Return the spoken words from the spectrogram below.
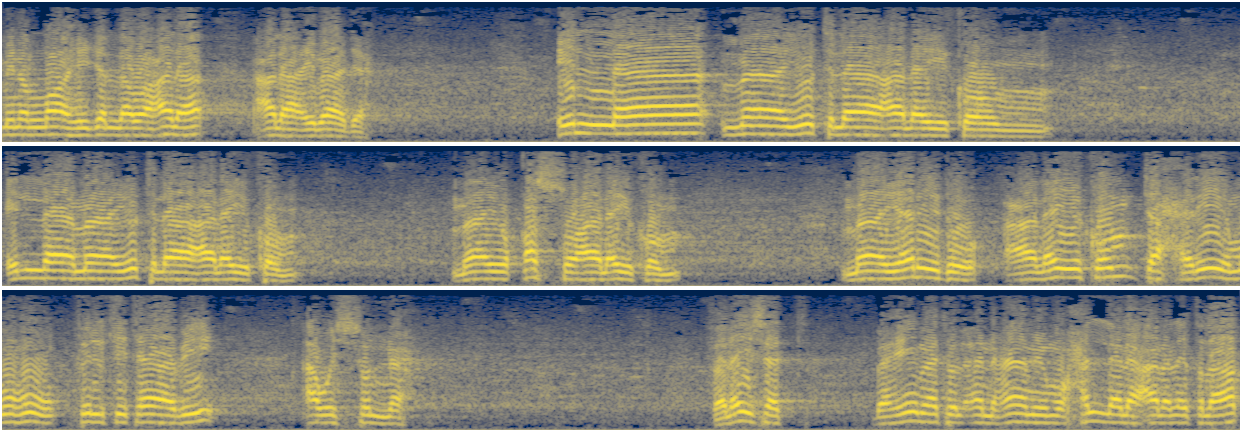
من الله جل وعلا على عباده. إلا ما يتلى عليكم. إلا ما يتلى عليكم. ما يقص عليكم. ما يرد عليكم تحريمه في الكتاب أو السنة. فليست بهيمة الأنعام محللة على الإطلاق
